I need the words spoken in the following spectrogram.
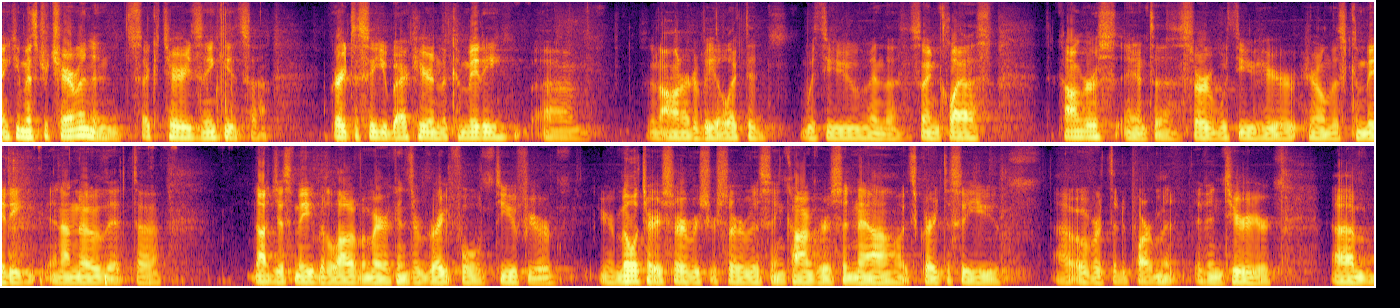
Thank you, Mr. Chairman and Secretary Zinke. It's uh, great to see you back here in the committee. Um, It's an honor to be elected with you in the same class to Congress and to serve with you here, here on this committee. And I know that uh, not just me, but a lot of Americans are grateful to you for your, your military service, your service in Congress, and now it's great to see you uh, over at the Department of Interior. Um,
